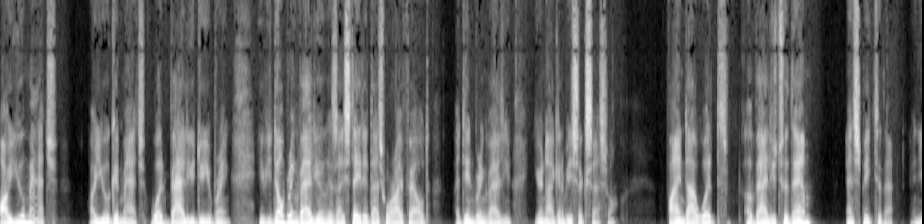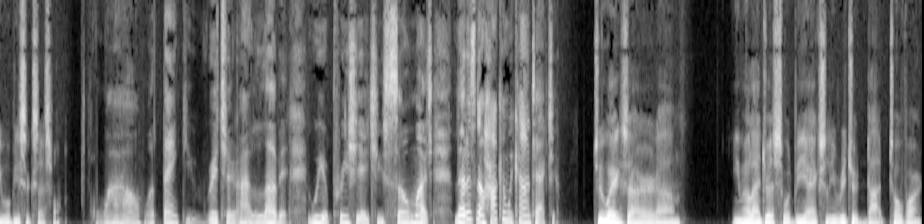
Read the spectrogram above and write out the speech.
Are you a match? Are you a good match? What value do you bring? If you don't bring value, as I stated, that's where I failed. I didn't bring value. You're not going to be successful. Find out what's of value to them and speak to that, and you will be successful. Wow. Well, thank you, Richard. I love it. We appreciate you so much. Let us know how can we contact you? Two ways. Our um, email address would be actually richard.tovar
